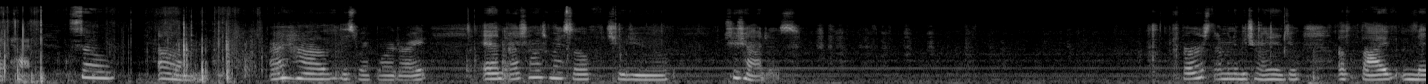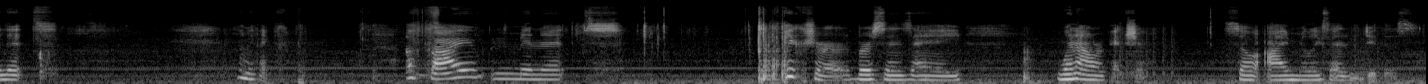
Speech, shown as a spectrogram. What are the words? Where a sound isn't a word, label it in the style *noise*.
Hi. So, um, I have this whiteboard, right? And I challenged myself to do two challenges. First, I'm going to be trying to do a five minute, let me think, a five minute picture versus a one hour picture. So I'm really excited to do this.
